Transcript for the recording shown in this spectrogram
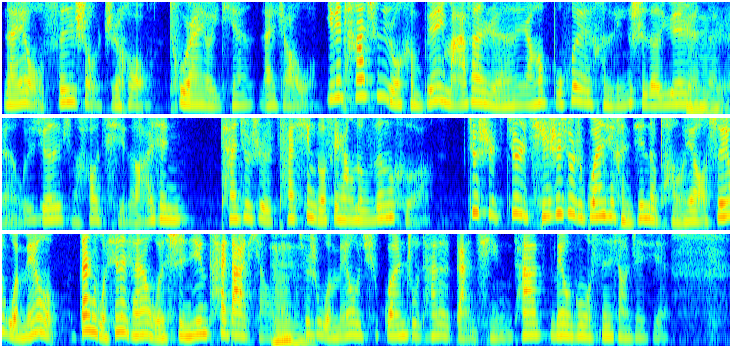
男友分手之后，突然有一天来找我，因为他是那种很不愿意麻烦人，然后不会很临时的约人的人，我就觉得挺好奇的，而且他就是他性格非常的温和，就是就是其实就是关系很近的朋友，所以我没有。但是我现在想想，我神经太大条了，嗯就是我没有去关注他的感情，他没有跟我分享这些。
